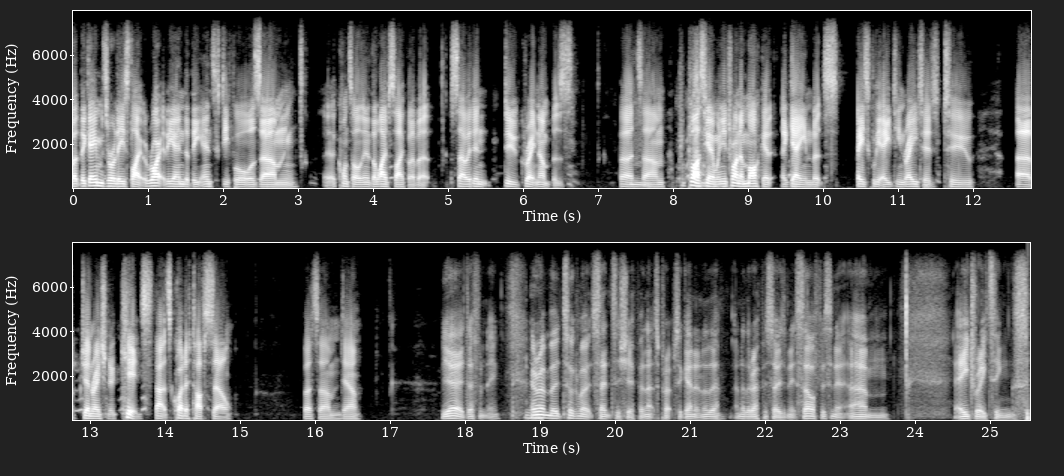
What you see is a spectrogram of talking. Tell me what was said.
But the game was released like right at the end of the N64's um, uh, console, you know, the life cycle of it, so it didn't do great numbers. But Mm. um, plus, you know, when you're trying to market a game that's basically 18 rated to a generation of kids, that's quite a tough sell. But um, yeah, Yeah, definitely. I remember talking about censorship, and that's perhaps again another another episode in itself, isn't it? Um, age ratings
